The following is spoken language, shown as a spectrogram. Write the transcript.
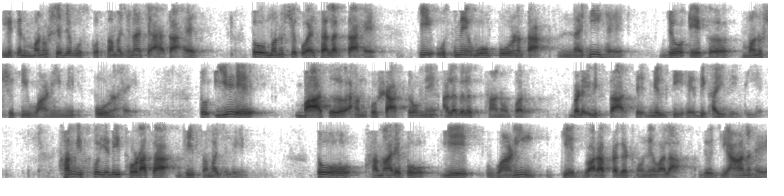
लेकिन मनुष्य जब उसको समझना चाहता है तो मनुष्य को ऐसा लगता है कि उसमें वो पूर्णता नहीं है जो एक मनुष्य की वाणी में पूर्ण है। तो ये बात हमको शास्त्रों में अलग अलग स्थानों पर बड़े विस्तार से मिलती है, दिखाई देती है। हम इसको यदि थोड़ा सा भी समझ लें तो हमारे को ये वाणी के द्वारा प्रकट होने वाला जो ज्ञान है,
